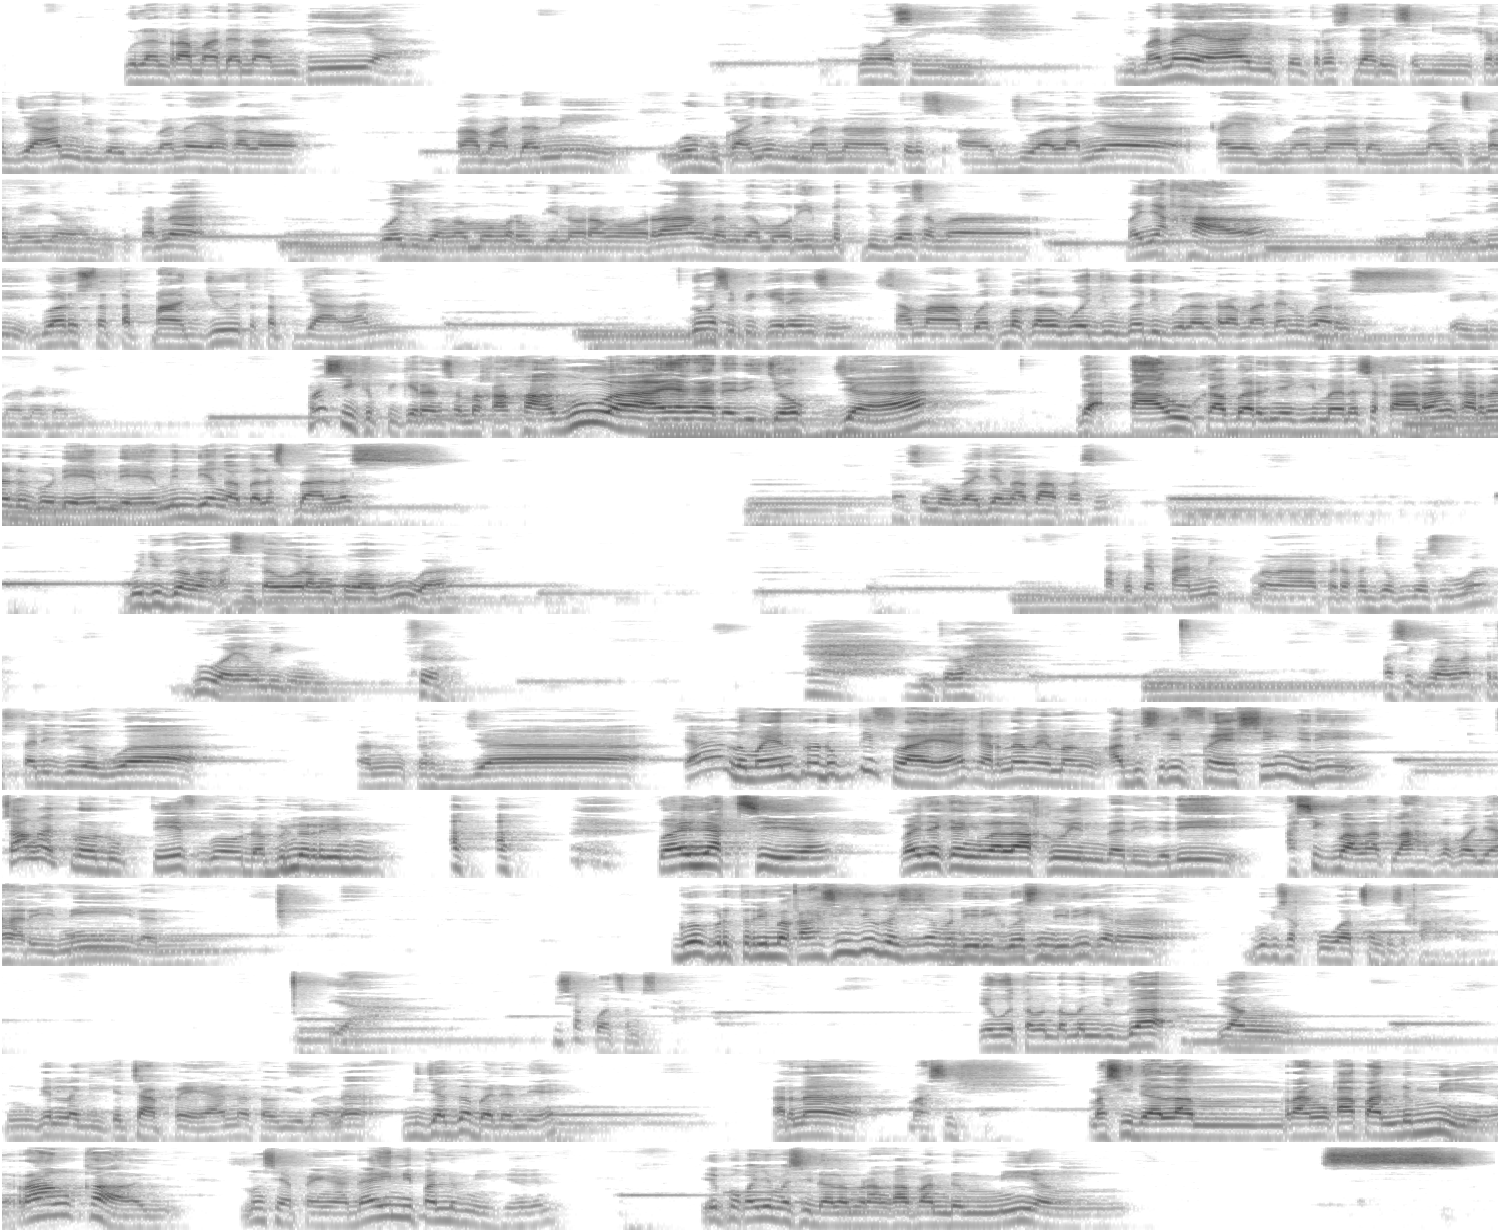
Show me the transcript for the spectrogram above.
bulan Ramadan nanti ya gue masih gimana ya gitu. Terus dari segi kerjaan juga gimana ya kalau Ramadan nih gue bukanya gimana terus uh, jualannya kayak gimana dan lain sebagainya lah gitu. Karena gue juga nggak mau ngerugin orang-orang dan nggak mau ribet juga sama banyak hal gitu loh. jadi gue harus tetap maju tetap jalan. Gue masih pikirin sih sama buat bekal gue juga di bulan ramadan gue harus kayak gimana dan masih kepikiran sama kakak gue yang ada di Jogja. Nggak tahu kabarnya gimana sekarang karena udah gue DM DMin dia nggak balas-balas. Ya semoga aja nggak apa-apa sih. Gue juga nggak kasih tahu orang tua gue takutnya panik malah pada ke Jogja semua. Gue yang bingung. Ya gitulah. Asik banget. Terus tadi juga gue kan kerja ya lumayan produktif lah ya karena memang abis refreshing jadi sangat produktif gue udah benerin. Banyak sih ya banyak yang gue lakuin tadi jadi asik banget lah pokoknya hari ini dan gue berterima kasih juga sih sama diri gue sendiri karena gue bisa kuat sampai sekarang. Ya bisa kuat sampai sekarang. Ya buat teman-teman juga yang mungkin lagi kecapean atau gimana dijaga badannya ya. karena masih masih dalam rangka pandemi ya. Rangka lagi. Emang siapa yang ada ini pandemi ya kan? Ya pokoknya masih dalam rangka pandemi yang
